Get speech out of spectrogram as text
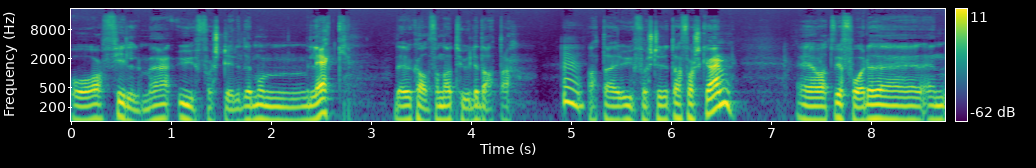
å filme uforstyrrede lek. Det vi kaller for naturlig data. Mm. At det er uforstyrret av forskeren. Eh, og at vi får en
